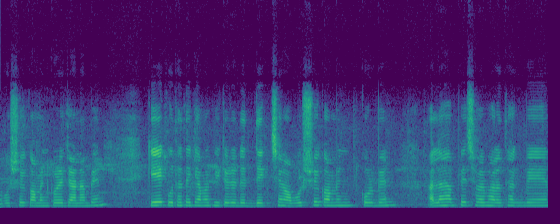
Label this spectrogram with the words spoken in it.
অবশ্যই কমেন্ট করে জানাবেন। কে কোথা থেকে আমার ভিডিওটা দেখছেন অবশ্যই কমেন্ট করবেন। আল্লাহ হাফেজ, সবাই ভালো থাকবেন।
